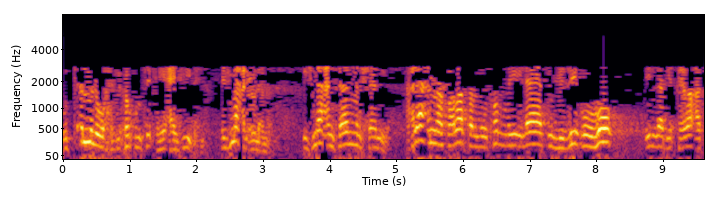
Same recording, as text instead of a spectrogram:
وتاملوا واحد الحكم فقهي عجيب هنا. إجماع العلماء. اجماعا تاما شاملا على أن صلاة المصلي لا تجزئه إلا بقراءة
